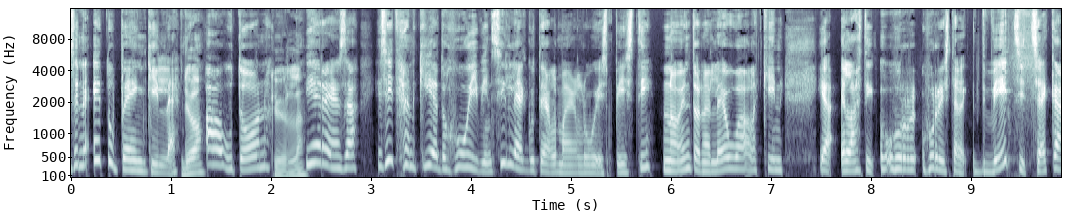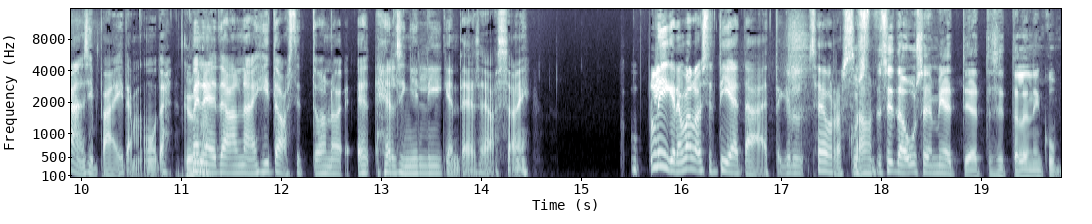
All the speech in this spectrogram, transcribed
sinne etupenkille Joo. autoon Kyllä. viereensä. Ja sitten hän kieto huivin silleen, kun Telma ja Luis pisti noin tonne leuallekin. Ja, lähti hur, huristelemaan. Vitsit, se käänsi päitä muuten. Kyllä. Menee täällä näin hitaasti tuonne Helsingin liikenteeseen niin liikennevaloista tietää, että kyllä seurassa Kun on. sitä, sitä usein miettii, että sitten tällä niin kuin,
